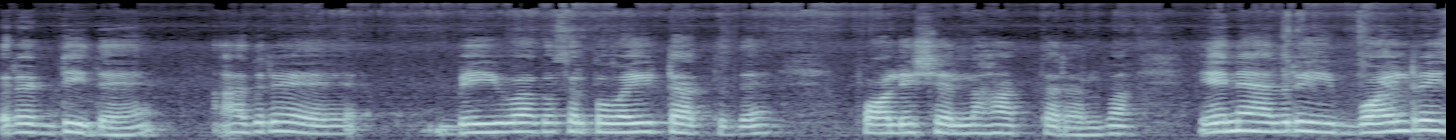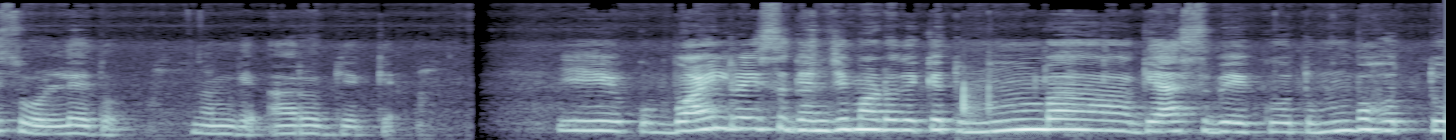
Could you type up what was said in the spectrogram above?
ರೆಡ್ ಇದೆ. ಆದರೆ ಬೇಯುವಾಗ ಸ್ವಲ್ಪ ವೈಟ್ ಆಗ್ತದೆ ಪಾಲಿಶ್ ಎಲ್ಲ ಹಾಕ್ತಾರಲ್ವ? ಏನೇ ಆದರೂ ಈ ಬಾಯ್ಲ್ ರೈಸ್ ಒಳ್ಳೆಯದು ನಮಗೆ ಆರೋಗ್ಯಕ್ಕೆ. ಈ ಬಾಯ್ಲ್ ರೈಸ್ ಗಂಜಿ ಮಾಡೋದಕ್ಕೆ ತುಂಬ ಗ್ಯಾಸ್ ಬೇಕು, ತುಂಬ ಹೊತ್ತು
